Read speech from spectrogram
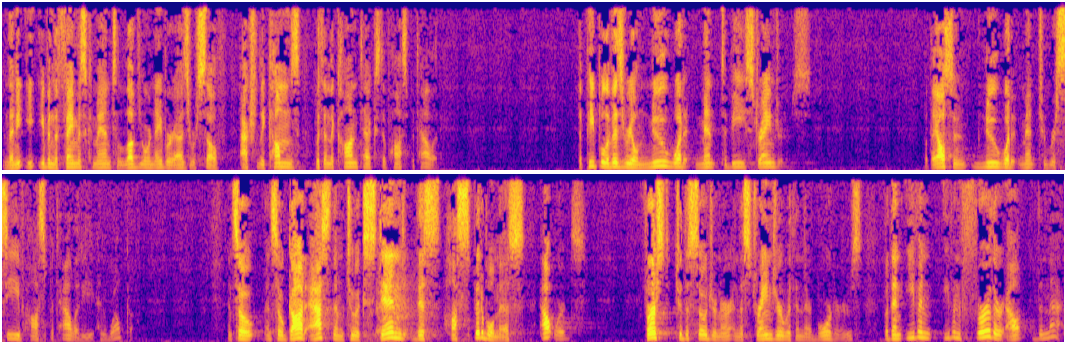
And then even the famous command to love your neighbor as yourself actually comes within the context of hospitality. The people of Israel knew what it meant to be strangers, but they also knew what it meant to receive hospitality and welcome. And so, and so God asked them to extend this hospitableness outwards. First to the sojourner and the stranger within their borders, but then even, even further out than that,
